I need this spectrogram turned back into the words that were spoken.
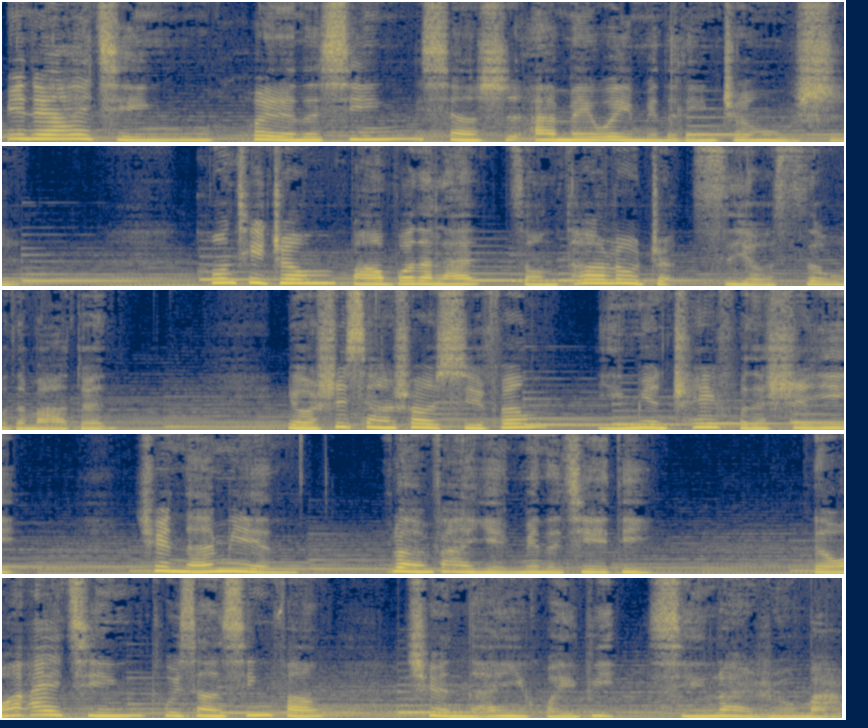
面对爱情，慧伦的心像是暧昧未眠的凌晨五时，空气中薄薄的蓝总透露着似有似无的矛盾。有时享受许风迎面吹拂的诗意，却难免乱发掩面的芥蒂。渴望爱情扑向心房，却难以回避心乱如麻。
